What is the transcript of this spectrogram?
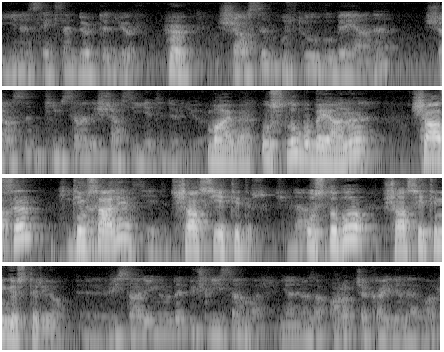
yine 84'te diyor. Hı. Şahsın uslubu beyanı, şahsın timsali şahsiyetidir diyor. Vay be. Uslubu beyanı şahsın timsali şahsiyetidir. şahsiyetidir. Abi, Uslubu şahsiyetini gösteriyor. e, Risale-i Nur'da üç lisan var. Yani mesela Arapça kaideler var,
